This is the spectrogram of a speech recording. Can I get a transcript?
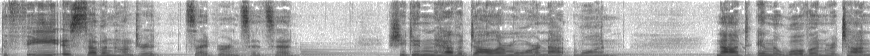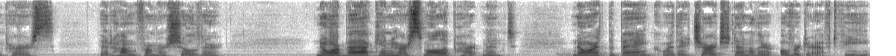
The fee is 700, Sideburns had said. She didn't have a dollar more, not one. Not in the woven rattan purse that hung from her shoulder, nor back in her small apartment nor at the bank where they charged another overdraft fee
